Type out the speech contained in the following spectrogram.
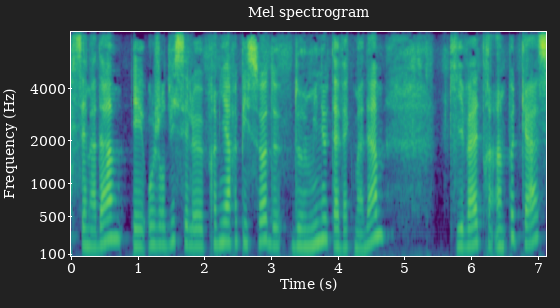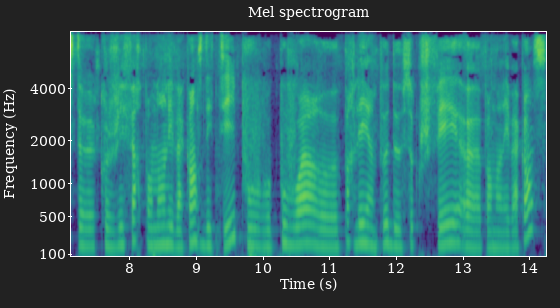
c'est Madame et aujourd'hui c'est le premier épisode de Minute avec Madame qui va être un podcast euh, que je vais faire pendant les vacances d'été pour pouvoir euh, parler un peu de ce que je fais euh, pendant les vacances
